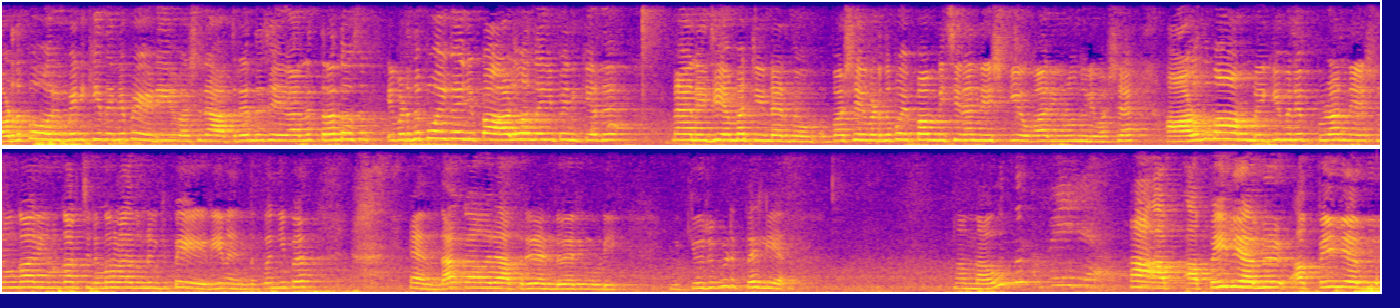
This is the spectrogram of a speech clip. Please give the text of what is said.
അവിടുന്ന് പോരുമ്പോ എനിക്ക് ഇതന്നെ പേടി. പക്ഷെ രാത്രി എന്താ ചെയ്യുക കാരണം ഇത്രയും ദിവസം ഇവിടുന്ന് പോയി കഴിഞ്ഞപ്പോ ആൾ വന്നു കഴിഞ്ഞപ്പോ എനിക്കത് മാനേജ് ചെയ്യാൻ പറ്റിയിട്ടുണ്ടായിരുന്നു. പക്ഷെ ഇവിടുന്ന് പോയി ഇപ്പൊ അമ്മച്ചിനെ അന്വേഷിക്കുകയോ കാര്യങ്ങളൊന്നുമില്ല പക്ഷെ ആളൊന്ന് മാറുമ്പോഴേക്കും ഇവന് എപ്പോഴും അന്വേഷണവും കാര്യങ്ങളും കരച്ചിലും ബഹളമായതുകൊണ്ട് എനിക്ക് പേടിയാണ്. ഇന്നിപ്പോ ഇനിയിപ്പോ എന്താക്കാവോ രാത്രി രണ്ടുപേരും കൂടി? എനിക്കൊരു പിടുത്തല്ല നന്നാവും. ആ അപ്പ- അപ്പയില്ലാന്ന് അപ്പയില്ലാന്ന്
